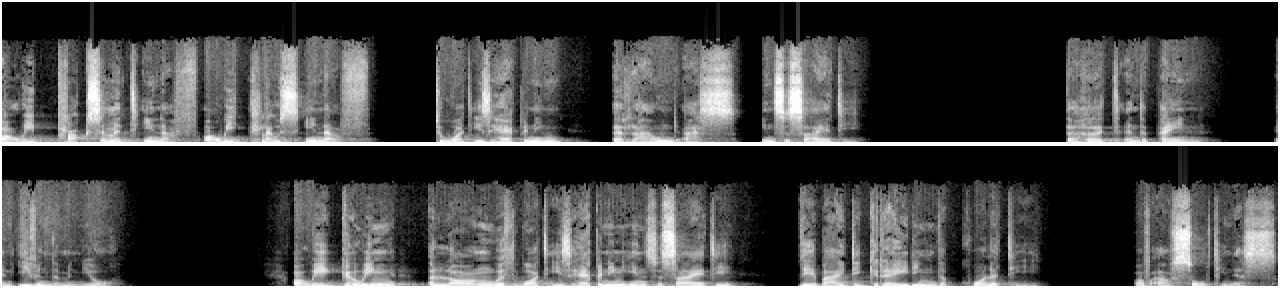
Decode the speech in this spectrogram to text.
Are we proximate enough? Are we close enough to what is happening around us in society. The hurt and the pain, and even the manure. Are we going along with what is happening in society, thereby degrading the quality of our saltiness?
